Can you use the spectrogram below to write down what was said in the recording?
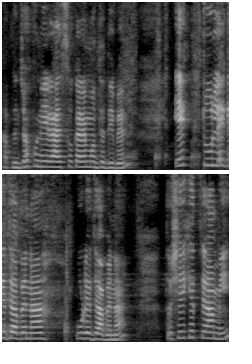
আপনি যখন এই রাইস কুকারের মধ্যে দিবেন, একটু লেগে যাবে না, পুড়ে যাবে না। তো সেই ক্ষেত্রে আমি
